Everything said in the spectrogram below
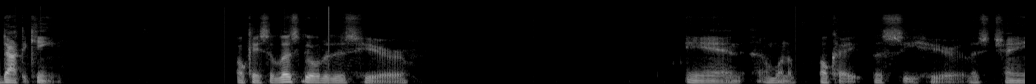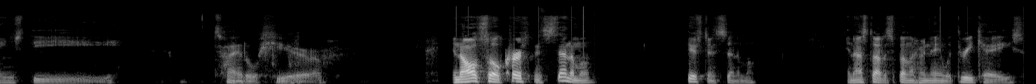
Dr. King. Okay, so let's go to this here. And I want to, okay, let's see here. Let's change the title here. And also Kirsten Sinema, Kirsten Sinema. and I started spelling her name with three K's.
